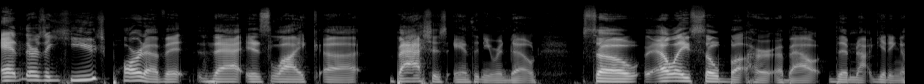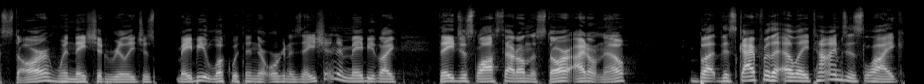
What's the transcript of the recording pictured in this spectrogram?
And there's a huge part of it that is like uh, bashes Anthony Rendon. So LA's so butthurt about them not getting a star when they should really just maybe look within their organization and maybe like they just lost out on the star. I don't know. But this guy for the LA Times is like,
